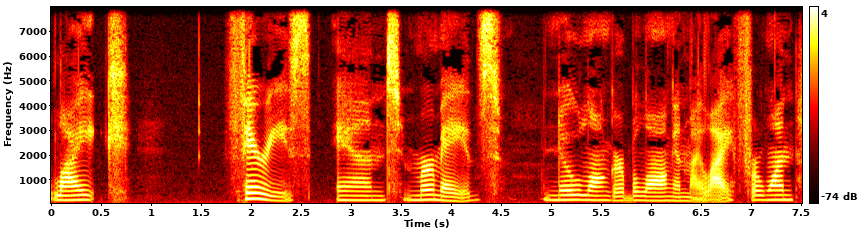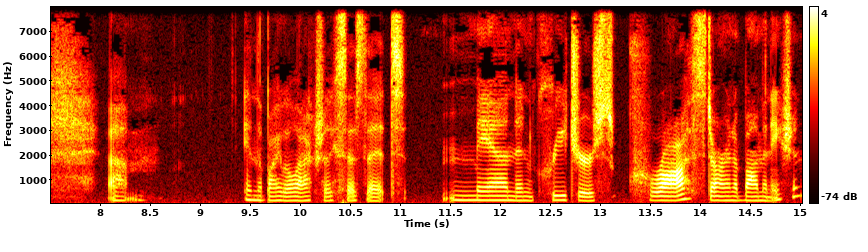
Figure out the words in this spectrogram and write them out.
like fairies and mermaids no longer belong in my life. For one, um, in the Bible, it actually says that man and creatures crossed are an abomination.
